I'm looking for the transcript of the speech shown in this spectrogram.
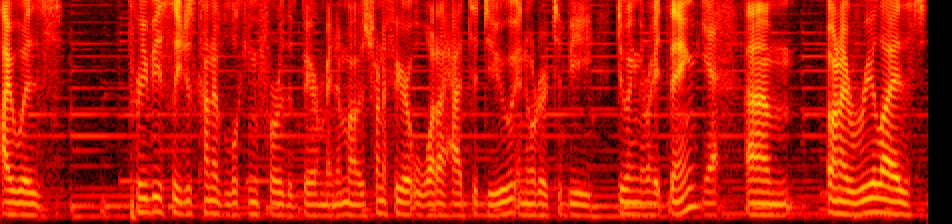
I was previously just kind of looking for the bare minimum. I was trying to figure out what I had to do in order to be doing the right thing. Yeah. Um, when I realized,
